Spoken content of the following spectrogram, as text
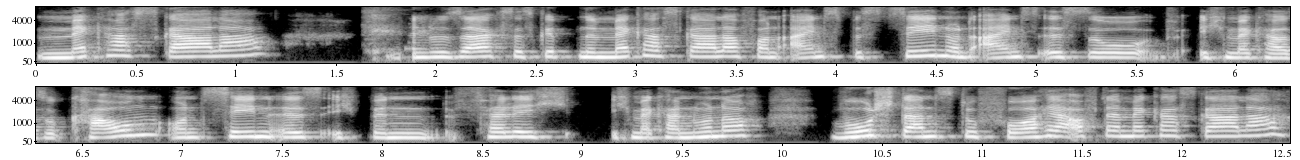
Meckerskala wenn du sagst, es gibt eine Meckerskala von 1 bis 10 und 1 ist so, ich mecker so kaum und 10 ist, ich bin völlig, ich mecker nur noch. Wo standst du vorher auf der Meckerskala?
